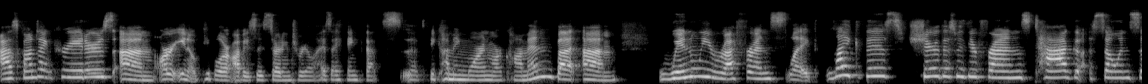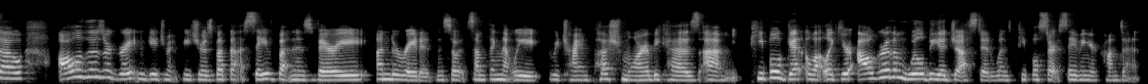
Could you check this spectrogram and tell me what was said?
as content creators. Um, or you know, people are obviously starting to realize. I think that's that's becoming more and more common. But um, when we reference like like this share this with your friends tag so and so all of those are great engagement features but that save button is very underrated and so it's something that we we try and push more because um, people get a lot like your algorithm will be adjusted when people start saving your content.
